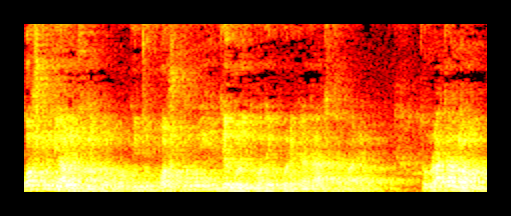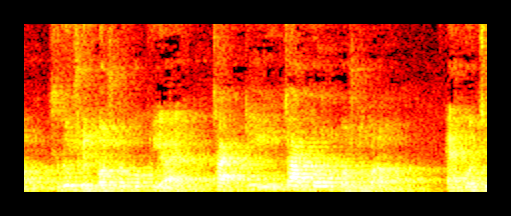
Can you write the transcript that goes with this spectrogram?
প্রশ্ন নিয়ে আলোচনা করব, কিছু প্রশ্ন নিয়ে যেগুলো তোমাদের পরীক্ষাতে আসতে পারে। তোমরা জানো, সৃজনশীল প্রশ্ন প্রক্রিয়ায় চারটি চার ধরনের প্রশ্ন করা হয়। এক হচ্ছে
